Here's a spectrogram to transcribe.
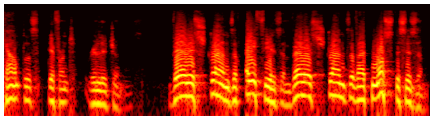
countless different religions. Various strands of atheism, various strands of agnosticism,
